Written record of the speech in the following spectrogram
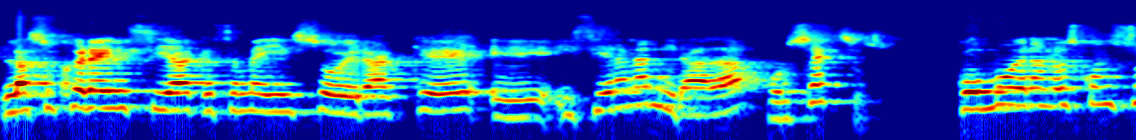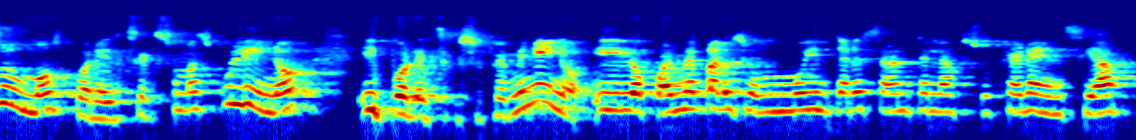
la sugerencia que se me hizo era que eh, hiciera la mirada por sexos cómo eran los consumos por el sexo masculino y por el sexo femenino, y lo cual me pareció muy interesante la sugerencia,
